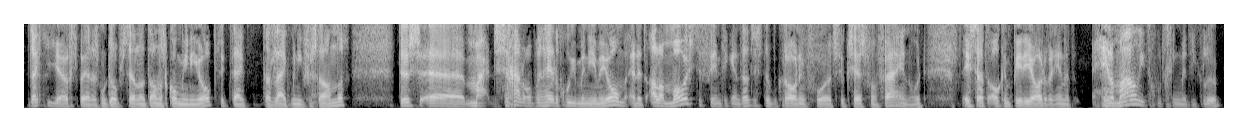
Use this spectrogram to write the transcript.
Dat je jeugdspelers moet opstellen, want anders kom je niet op. Ik denk, dat lijkt me niet verstandig. Dus, eh, maar ze gaan er op een hele goede manier mee om. En het allermooiste vind ik, en dat is de bekroning voor het succes van Feyenoord... is dat ook in periode waarin het helemaal niet goed ging met die club...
